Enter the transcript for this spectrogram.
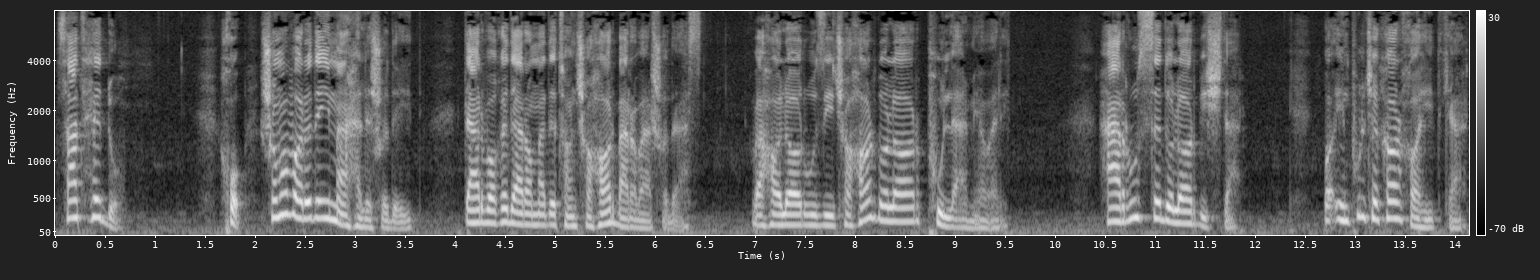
سطح دو. خب شما وارد این مرحله شده اید. در واقع درآمدتان چهار برابر شده است. و حالا روزی چهار دلار پول در میآورید هر روز سه دلار بیشتر. با این پول چه کار خواهید کرد؟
